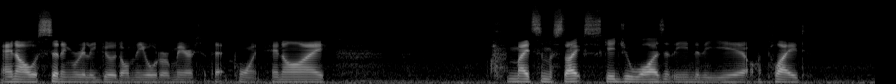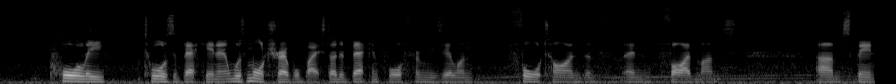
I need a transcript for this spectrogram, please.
and I was sitting really good on the Order of Merit at that point. And I made some mistakes schedule wise at the end of the year. I played poorly towards the back end, and it was more travel based. I did back and forth from New Zealand four times in, in five months. Um, spent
